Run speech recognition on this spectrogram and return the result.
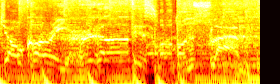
Joe Corey. Regular on Slam.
